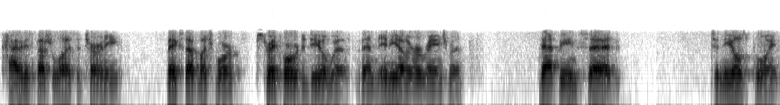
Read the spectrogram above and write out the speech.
having a specialized attorney makes that much more straightforward to deal with than any other arrangement. That being said, to Neil's point,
